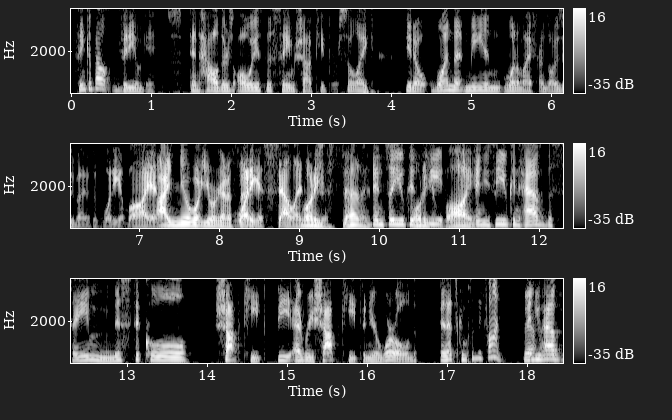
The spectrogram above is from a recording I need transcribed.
think about video games and how there's always the same shopkeeper. So like, you know, one that me and one of my friends always do about was like, "What are you buying? I knew what you were gonna say. what are you selling?" What are you selling? and so you can what are see you buying? and you see you can have the same mystical shopkeep be every shopkeep in your world and that's completely fine Yeah. and you have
